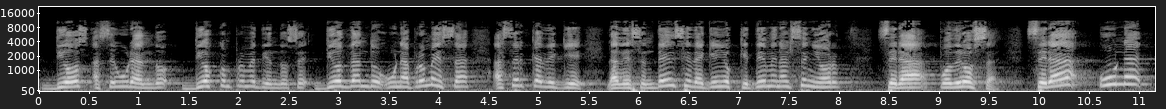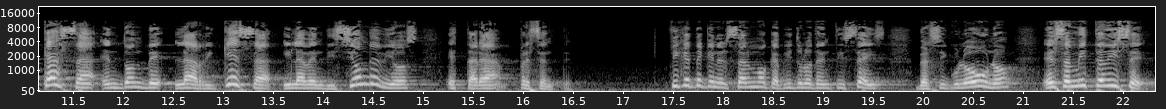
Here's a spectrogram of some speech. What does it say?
Dios asegurando, Dios comprometiéndose, Dios dando una promesa acerca de que la descendencia de aquellos que temen al Señor será poderosa. Será una casa en donde la riqueza y la bendición de Dios estará presente. Fíjate que en el Salmo capítulo 36, versículo 1, el salmista dice,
